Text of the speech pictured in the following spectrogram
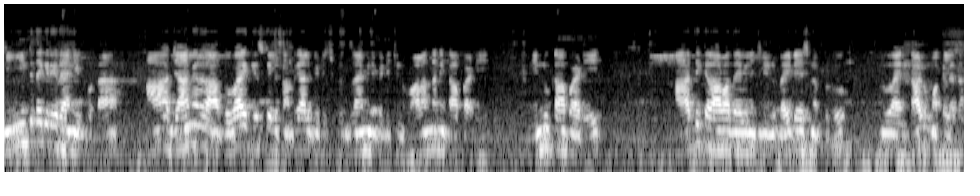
నీ ఇంటి దగ్గరికి రానియకుండా ఆ జామీను ఆ దుబాయ్ తీసుకెళ్ళి సంతకాలు పెట్టించుకుని జామీను పెట్టించిన వాళ్ళందరినీ కాపాడి నిన్ను కాపాడి ఆర్థిక లావాదేవీల నుంచి నిన్ను బయట వేసినప్పుడు నువ్వు ఆయన కాళ్ళు మొక్కలేదా?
